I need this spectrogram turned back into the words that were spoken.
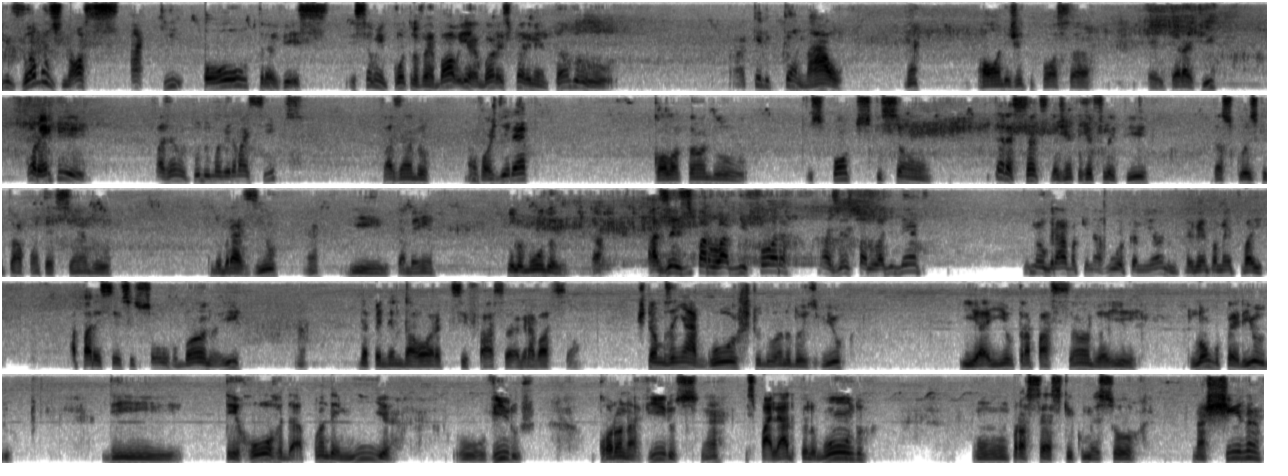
E vamos nós aqui outra vez. Esse é um encontro verbal e agora experimentando aquele canal, né? Onde a gente possa é, interagir, porém que fazendo tudo de maneira mais simples, fazendo uma voz direta, colocando os pontos que são interessantes da gente refletir das coisas que estão acontecendo no Brasil né? e também pelo mundo aí. Tá? Às vezes para o lado de fora, às vezes para o lado de dentro. Como eu gravo aqui na rua caminhando, eventualmente vai aparecer esse som urbano aí, né? dependendo da hora que se faça a gravação. Estamos em agosto do ano 2000 e aí ultrapassando aí longo período de terror da pandemia, o vírus, o coronavírus, né, espalhado pelo mundo, um processo que começou na China,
